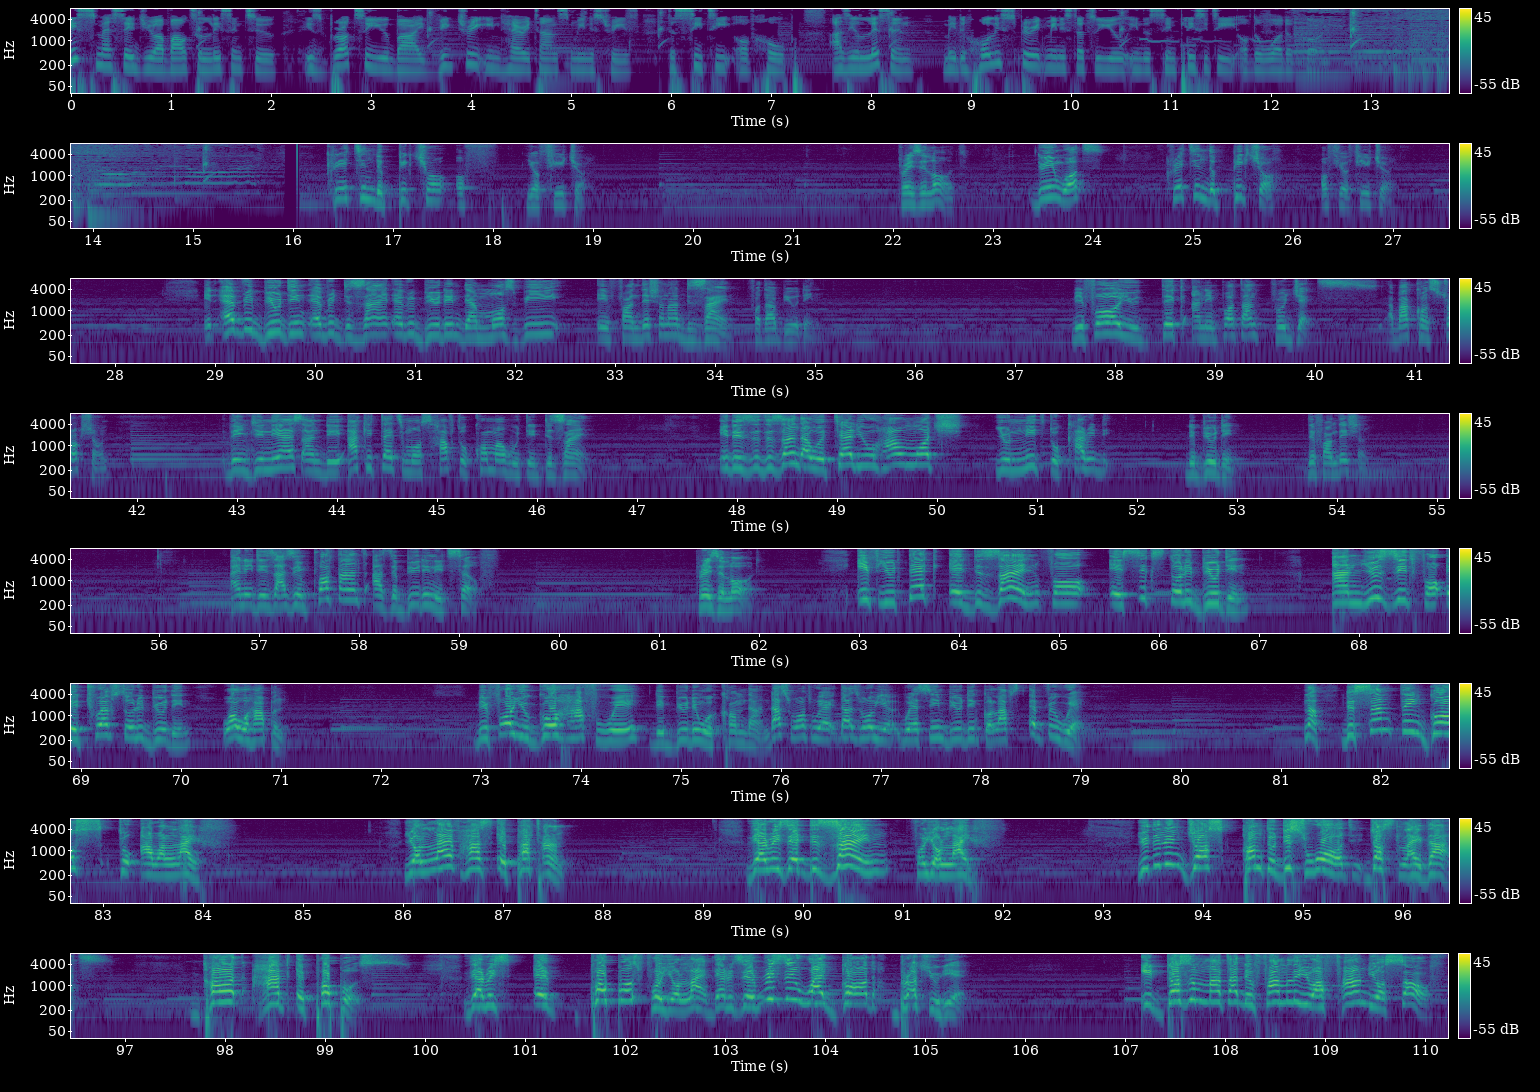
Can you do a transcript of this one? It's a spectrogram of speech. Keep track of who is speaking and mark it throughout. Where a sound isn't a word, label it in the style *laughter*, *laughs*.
Speaker 1: This message you're about to listen to is brought to you by Victory Inheritance Ministries, the City of Hope. As you listen, may the Holy Spirit minister to you in the simplicity of the Word of God.
Speaker 2: Creating the picture of your future. Praise the Lord. Doing what? Creating the picture of your future. In every building, every design, every building, there must be a foundational design for that building. Before you take an important project about construction, the engineers and the architects must have to come up with a design. It is the design that will tell you how much you need to carry the, the building, the foundation. And it is as important as the building itself. Praise the Lord. If you take a design for a six story building and use it for a 12 story building, what will happen? Before you go halfway, the building will come down. That's what we're that's what we're, we're seeing building collapse everywhere. Now, the same thing goes to our life. Your life has a pattern. There is a design for your life. You didn't just come to this world just like that. God had a purpose. There is a purpose for your life. There is a reason why God brought you here. It doesn't matter the family you have found yourself.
